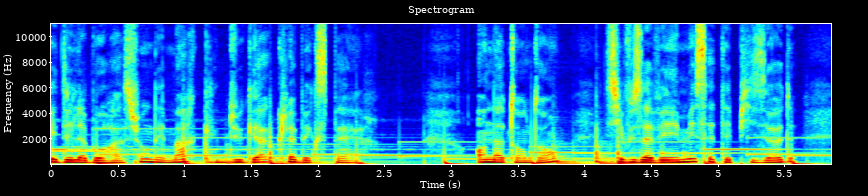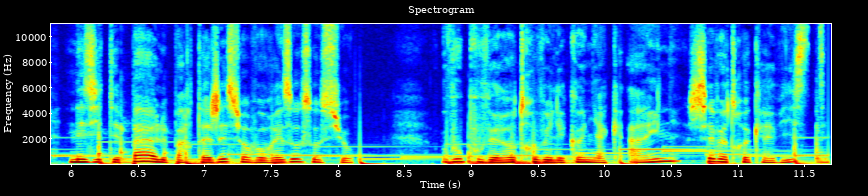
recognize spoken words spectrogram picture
et d'élaboration des marques du Gars Club Expert. En attendant, si vous avez aimé cet épisode, n'hésitez pas à le partager sur vos réseaux sociaux. Vous pouvez retrouver les cognacs Hein chez votre caviste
